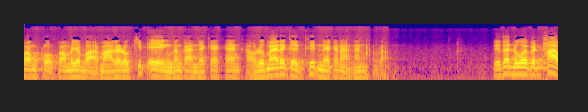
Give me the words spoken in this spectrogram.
ความโกรธความพยาบาทมาแล้วเราคิดเองต้องการจะแก้แค้นเขา หรือแม้ได้เกิดขึ้นในขณะนั้นของเรา คือถ้าดูเป็นภาพ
